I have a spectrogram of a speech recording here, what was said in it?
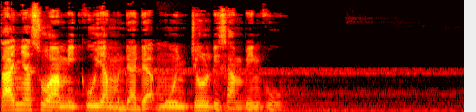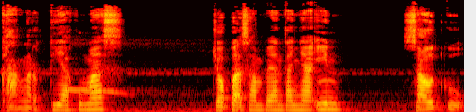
Tanya suamiku yang mendadak muncul di sampingku. Gak ngerti aku mas. Coba sampean tanyain. Sautku.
